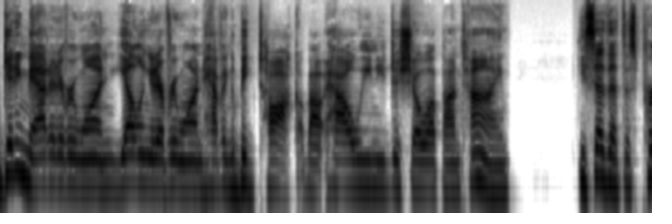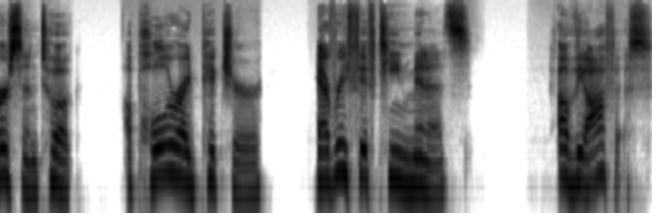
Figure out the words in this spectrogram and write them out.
getting mad at everyone, yelling at everyone, having a big talk about how we need to show up on time. He said that this person took a Polaroid picture every 15 minutes of the office.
